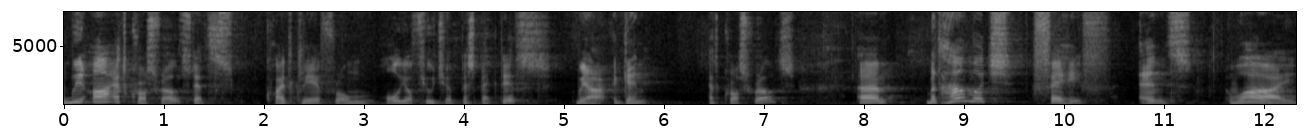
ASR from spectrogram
we are at crossroads. That's quite clear from all your future perspectives. We are again at crossroads. Um, but how much faith and why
